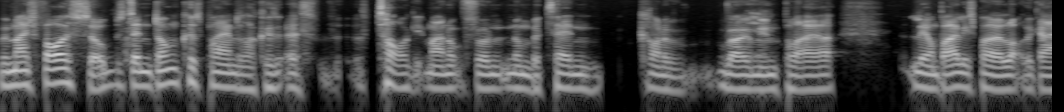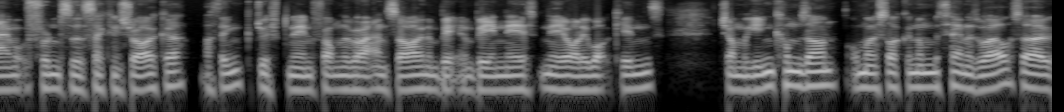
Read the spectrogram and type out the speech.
We made five subs. Dendoncker's playing like a, a, target man up front, number 10 kind of roaming yeah. player. Leon Bailey's played a lot of the game up front to the second striker, I think, drifting in from the right hand side and, be, and being near near Ollie Watkins. John McGinn comes on almost like a number 10 as well. So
